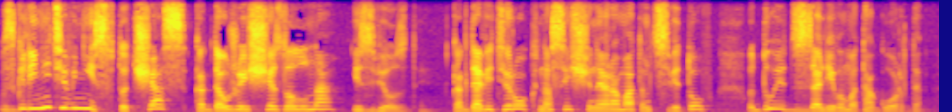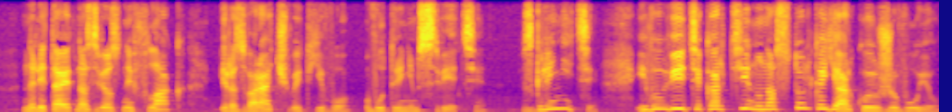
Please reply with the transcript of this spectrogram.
Взгляните вниз в тот час, когда уже исчезла луна и звезды, когда ветерок, насыщенный ароматом цветов, дует с заливом от Агорда, налетает на звездный флаг и разворачивает его в утреннем свете. Взгляните, и вы увидите картину настолько яркую и живую,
